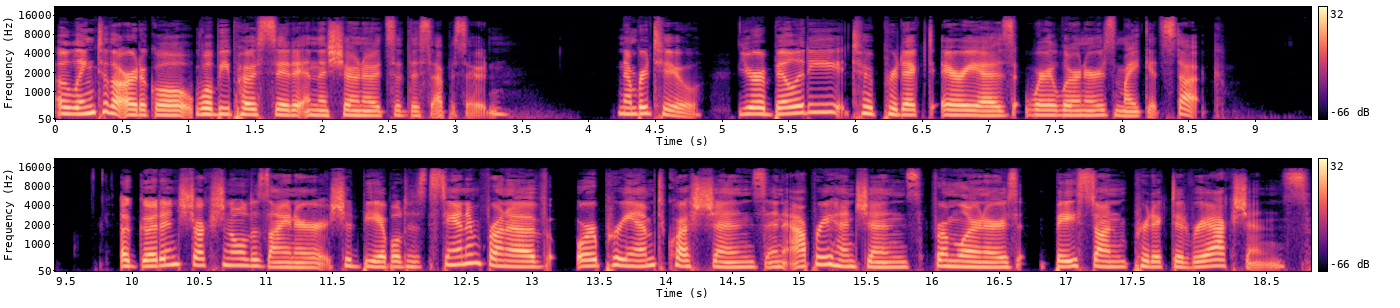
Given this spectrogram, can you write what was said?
A link to the article will be posted in the show notes of this episode. Number two, your ability to predict areas where learners might get stuck. A good instructional designer should be able to stand in front of or preempt questions and apprehensions from learners based on predicted reactions.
